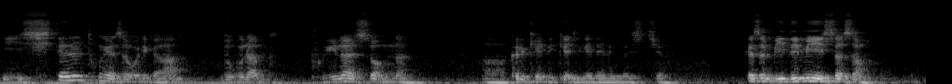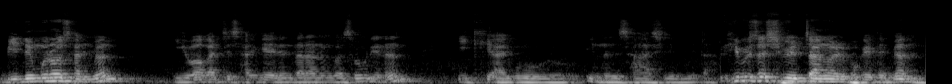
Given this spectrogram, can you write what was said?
이 시대를 통해서 우리가 누구나 부인할 수 없는 어, 그렇게 느껴지게 되는 것이죠. 그래서 믿음이 있어서 믿음으로 살면 이와 같이 살게 된다라는 것을 우리는 익히 알고 있는 사실입니다. 히브리서 11장을 보게 되면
